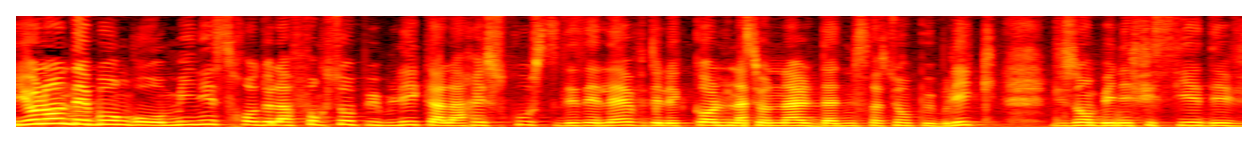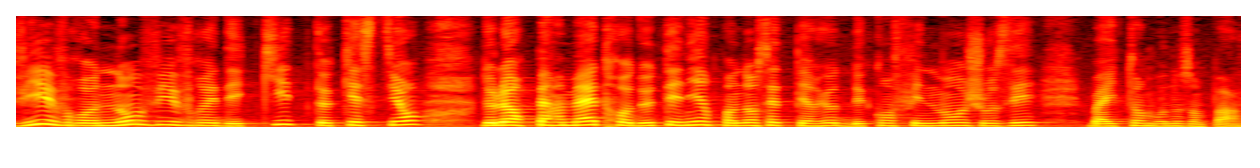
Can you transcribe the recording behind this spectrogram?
Yolande Bongo, ministre de la fonction publique à la rescousse des élèves de l'École nationale d'administration publique, ils ont bénéficié des vivres, non-vivres et des kits. Question de leur permettre de tenir pendant cette période de confinement. José Baïtombo nous en parle.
